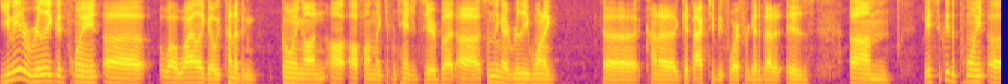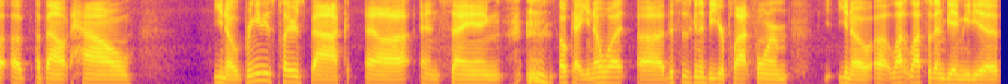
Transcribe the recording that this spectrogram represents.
You made a really good point uh, a while ago. We've kind of been going on off on like different tangents here, but uh, something I really want to uh, kind of get back to before I forget about it is um, basically the point uh, about how you know bringing these players back uh, and saying, okay, you know what, uh, this is going to be your platform you know, a lot, lots of NBA media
